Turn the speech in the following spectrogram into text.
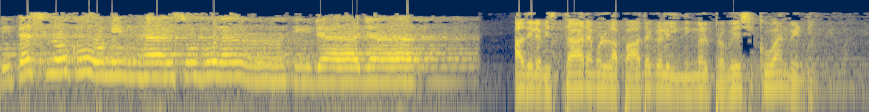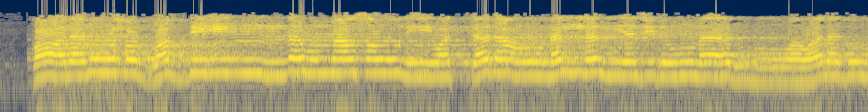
ലിതസ്ലുകൂ മിൻഹാ സുബുലൻ ഫിജാജാ. അതിലെ വിസ്താരമുള്ള പാതകളിൽ നിങ്ങൾ പ്രവേശിക്കുവാൻ വേണ്ടി قال نوح رب إنهم عصوني واتبعوا من لم يزده ماله وولده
